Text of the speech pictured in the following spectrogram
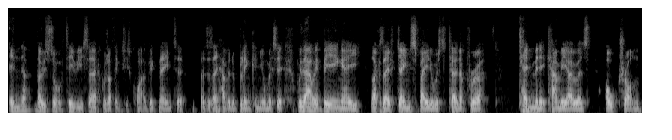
in those sort of TV circles, I think she's quite a big name to, as I say, having a blink and you'll miss it without it being a like I say, if James Spader was to turn up for a ten minute cameo as Ultron,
